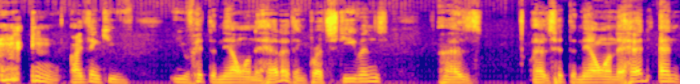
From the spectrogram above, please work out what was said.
I think you've you've hit the nail on the head. I think Bret Stephens has has hit the nail on the head. And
